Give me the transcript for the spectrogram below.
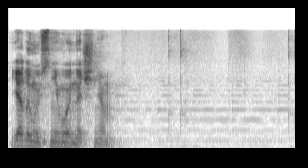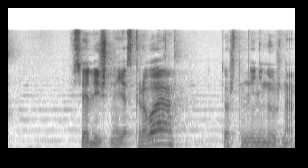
Я думаю, с него и начнем. Все лишнее я скрываю, то, что мне не нужно.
